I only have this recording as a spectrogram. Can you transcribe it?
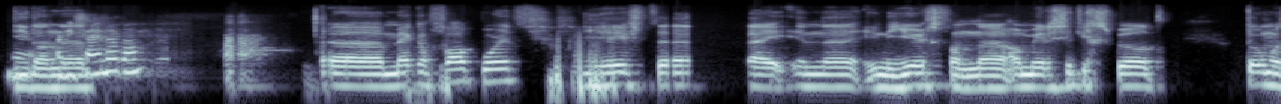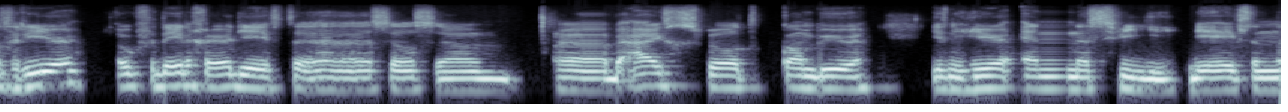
Die ja, dan, wie zijn dat dan? Megan Valpoort, die heeft bij in, in de jeugd van Almere City gespeeld. Thomas Rier, ook verdediger, die heeft uh, zelfs um, bij Ajax gespeeld. Cambuur, die is nu hier. En uh, Svigi, die heeft een,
